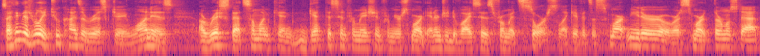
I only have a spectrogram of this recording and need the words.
So I think there's really two kinds of risk, Jay. One is a risk that someone can get this information from your smart energy devices from its source, like if it's a smart meter or a smart thermostat.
